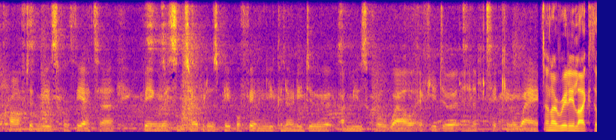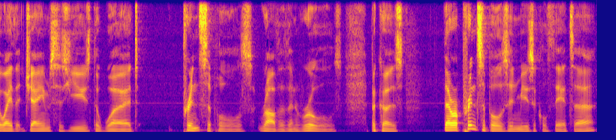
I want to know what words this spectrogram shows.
crafted musical theatre being misinterpreted as people feeling you can only do a musical well if you do it in a particular way. And I really like the way that James has used the word principles rather than rules because There are principles in musical theatre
